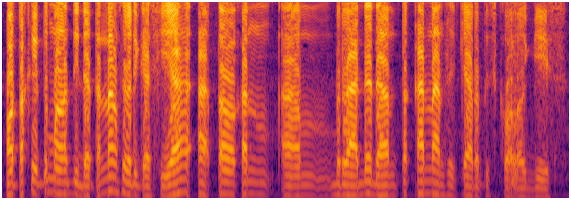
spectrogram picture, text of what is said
otak itu malah tidak tenang saya dikasih ya atau akan um, berada dalam tekanan secara psikologis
